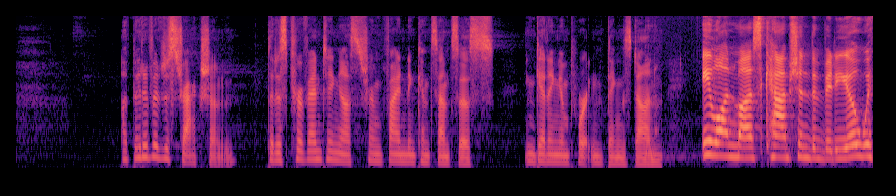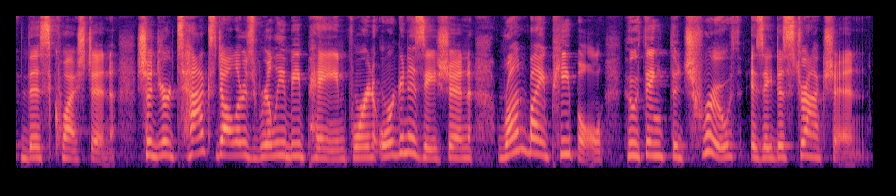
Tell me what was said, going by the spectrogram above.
a bit of a distraction that is preventing us from finding consensus and getting important things done. Elon Musk captioned the video with this question Should your tax dollars really be paying for an organization run by people who think the truth is a distraction?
